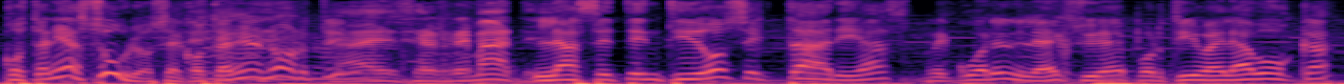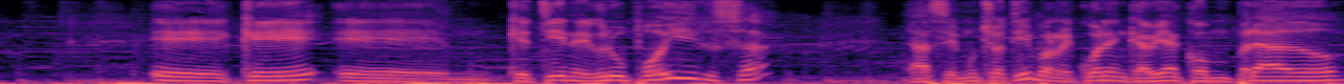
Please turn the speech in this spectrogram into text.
Costanera Sur, o sea, Costanera Norte. Ah, es el remate. Las 72 hectáreas, recuerden, de la ex ciudad deportiva de La Boca, eh, que, eh, que tiene el grupo IRSA. Hace mucho tiempo, recuerden que había comprado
